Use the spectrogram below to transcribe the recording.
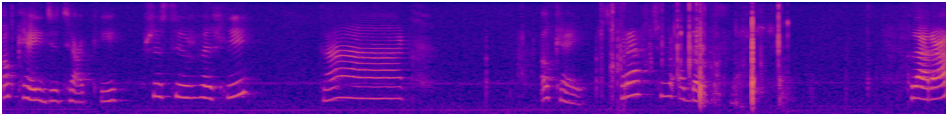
Okej, dzieciaki. Wszyscy już wyszli? Tak. Okej, sprawdźmy obecność. Klara?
